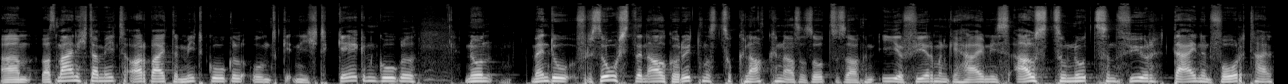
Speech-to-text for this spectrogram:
Ähm, was meine ich damit? Arbeite mit Google und nicht gegen Google. Nun, wenn du versuchst, den Algorithmus zu knacken, also sozusagen ihr Firmengeheimnis auszunutzen für deinen Vorteil,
